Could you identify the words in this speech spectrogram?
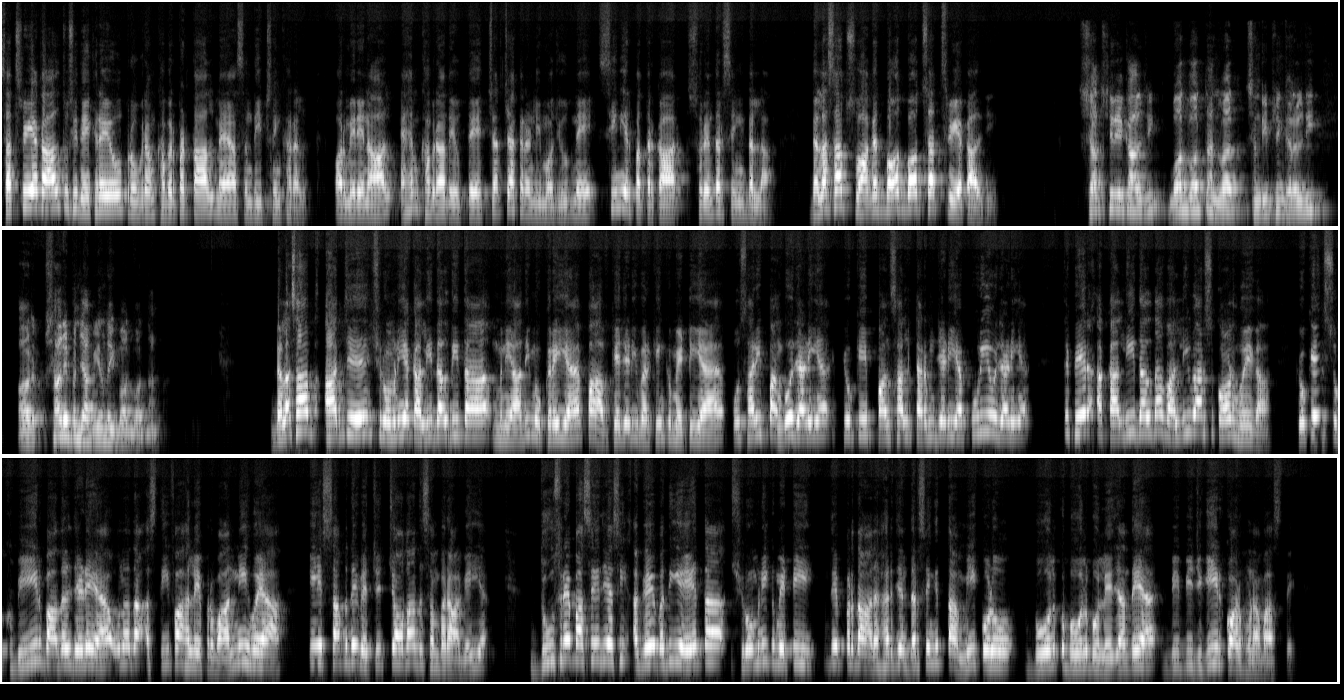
ਸਤਿ ਸ੍ਰੀ ਅਕਾਲ ਤੁਸੀਂ ਦੇਖ ਰਹੇ ਹੋ ਪ੍ਰੋਗਰਾਮ ਖਬਰ ਪੜਤਾਲ ਮੈਂ ਹਾਂ ਸੰਦੀਪ ਸਿੰਘ ਖਰਲ ਔਰ ਮੇਰੇ ਨਾਲ ਅਹਿਮ ਖਬਰਾਂ ਦੇ ਉੱਤੇ ਚਰਚਾ ਕਰਨ ਲਈ ਮੌਜੂਦ ਨੇ ਸੀਨੀਅਰ ਪੱਤਰਕਾਰ ਸੁਰਿੰਦਰ ਸਿੰਘ ਡੱਲਾ। ਡੱਲਾ ਸਾਹਿਬ ਸਵਾਗਤ ਬਹੁਤ-ਬਹੁਤ ਸਤਿ ਸ੍ਰੀ ਅਕਾਲ ਜੀ। ਸਤਿ ਸ਼੍ਰੀ ਅਕਾਲ ਜੀ ਬਹੁਤ ਬਹੁਤ ਧੰਨਵਾਦ ਸੰਦੀਪ ਸਿੰਘ ਖਰਲ ਜੀ ਔਰ ਸਾਰੇ ਪੰਜਾਬੀਆਂ ਦਾ ਹੀ ਬਹੁਤ ਬਹੁਤ ਧੰਨਵਾਦ। ਡੱਲਾ ਸਾਹਿਬ ਅੱਜ ਸ਼੍ਰੋਮਣੀ ਅਕਾਲੀ ਦਲ ਦੀ ਤਾਂ ਬੁਨਿਆਦ ਹੀ ਮੁੱਕ ਰਹੀ ਹੈ ਭਾਵ ਕਿ ਜਿਹੜੀ ਵਰਕਿੰਗ ਕਮੇਟੀ ਹੈ ਉਹ ਸਾਰੀ ਭੰਗ ਹੋ ਜਾਣੀ ਹੈ ਕਿਉਂਕਿ 5 ਸਾਲ ਟਰਮ ਜਿਹੜੀ ਹੈ ਪੂਰੀ ਹੋ ਜਾਣੀ ਹੈ। ਤੇ ਫਿਰ ਅਕਾਲੀ ਦਲ ਦਾ ਵਾਲੀ ਵਾਰਸ ਕੌਣ ਹੋਏਗਾ? ਕਿਉਂਕਿ ਸੁਖਬੀਰ ਬਾਦਲ ਜਿਹੜੇ ਆ, ਉਹਨਾਂ ਦਾ ਅਸਤੀਫਾ ਹਲੇ ਪ੍ਰਵਾਨ ਨਹੀਂ ਹੋਇਆ। ਇਹ ਸਭ ਦੇ ਵਿੱਚ 14 ਦਸੰਬਰ ਆ ਗਈ ਹੈ। ਦੂਸਰੇ ਪਾਸੇ ਜੇ ਅਸੀਂ ਅੱਗੇ ਵਧੀਏ, ਤਾਂ ਸ਼੍ਰੋਮਣੀ ਕਮੇਟੀ ਦੇ ਪ੍ਰਧਾਨ ਹਰਜਿੰਦਰ ਸਿੰਘ ਧਾਮੀ ਕੋਲੋਂ ਬੋਲ ਕਬੋਲ ਬੋਲੇ ਜਾਂਦੇ ਆ ਬੀਬੀ ਜਗੀਰ ਕੌਰ ਹੋਣਾ ਵਾਸਤੇ।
